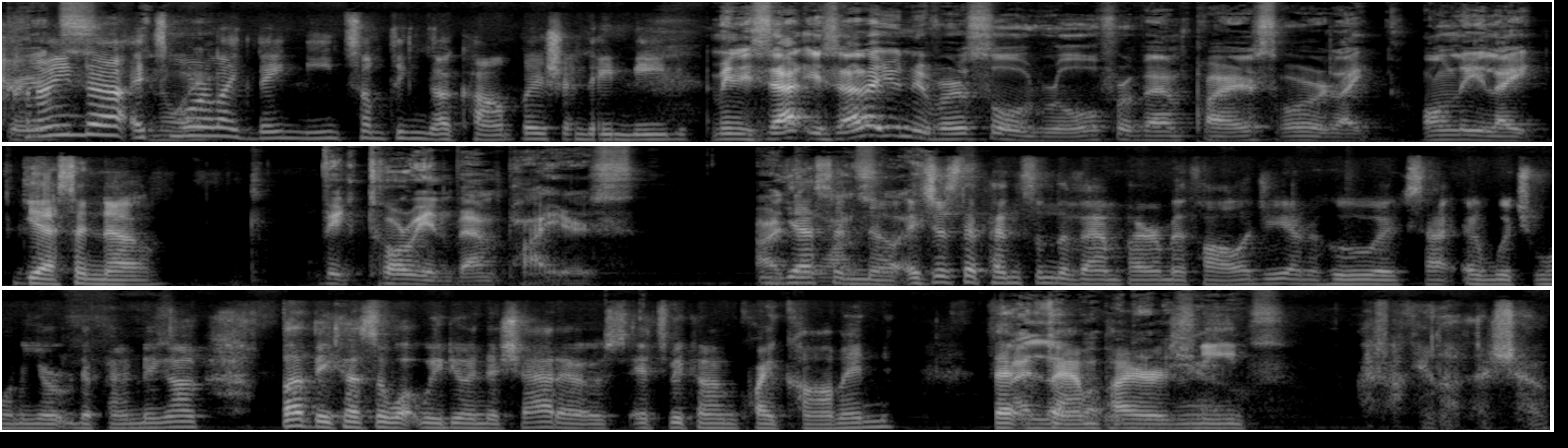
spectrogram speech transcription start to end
Kinda, it's more way? like they need something accomplished, and they need I mean, is that is that a universal rule for vampires, or like only like yes and no. Victorian vampires? Yes and no. who, It just depends on the vampire mythology and who exact and which one you're depending on. But because of what we do in the shadows, it's become quite common that I love what we do in the vampires need. shadows. I fucking love that show.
